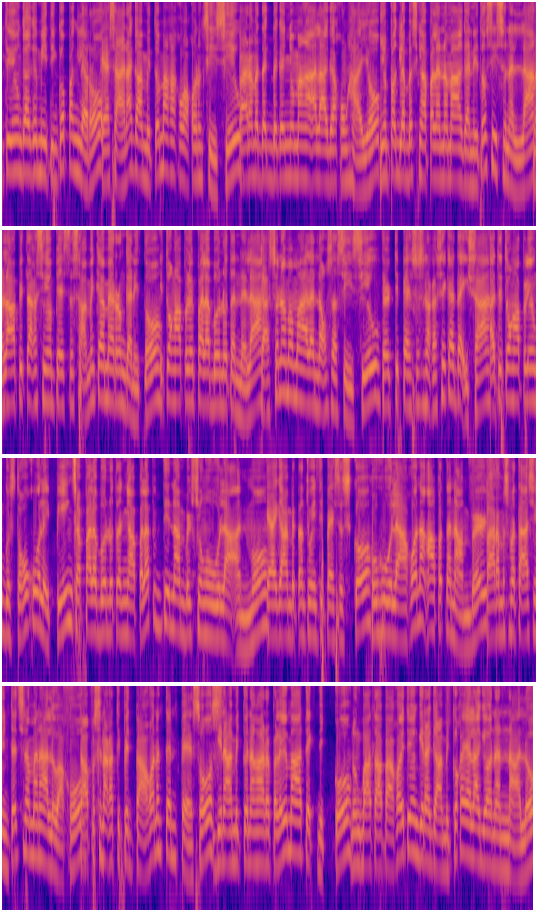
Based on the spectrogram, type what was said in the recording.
Ito yung gagamitin ko pang laro. Kaya sana gamit to makakuha ko ng sisiw. Para madagdagan yung mga alaga kong hayop. Yung paglabas nga pala ng mga ganito, seasonal lang. Malapit na kasi yung piyesta sa amin kaya meron ganito. Ito nga pala yung palabunutan nila. Kaso namamahalan ako sa sisiw. 30 pesos na kasi kada isa. At ito nga pala yung gusto ko kulay pink. Sa palabunutan nga pala 15 numbers yung huhulaan mo. Kaya gamit ang 20 pesos ko, huhula ako ng apat na numbers para mas mataas yung chance na manalo ako. Tapos nakatipid pa ako ng 10 pesos. Ginamit ko na nga pala yung mga technique ko. Nung bata pa ako, ito yung ginagamit ko kaya lagi ako nanalo.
